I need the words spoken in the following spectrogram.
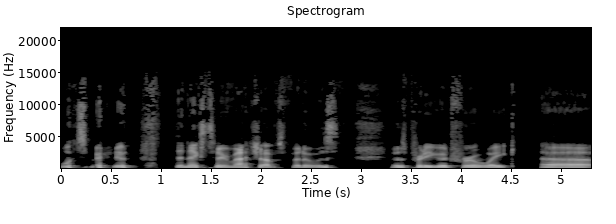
the next two matchups, but it was it was pretty good for a week. Uh,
